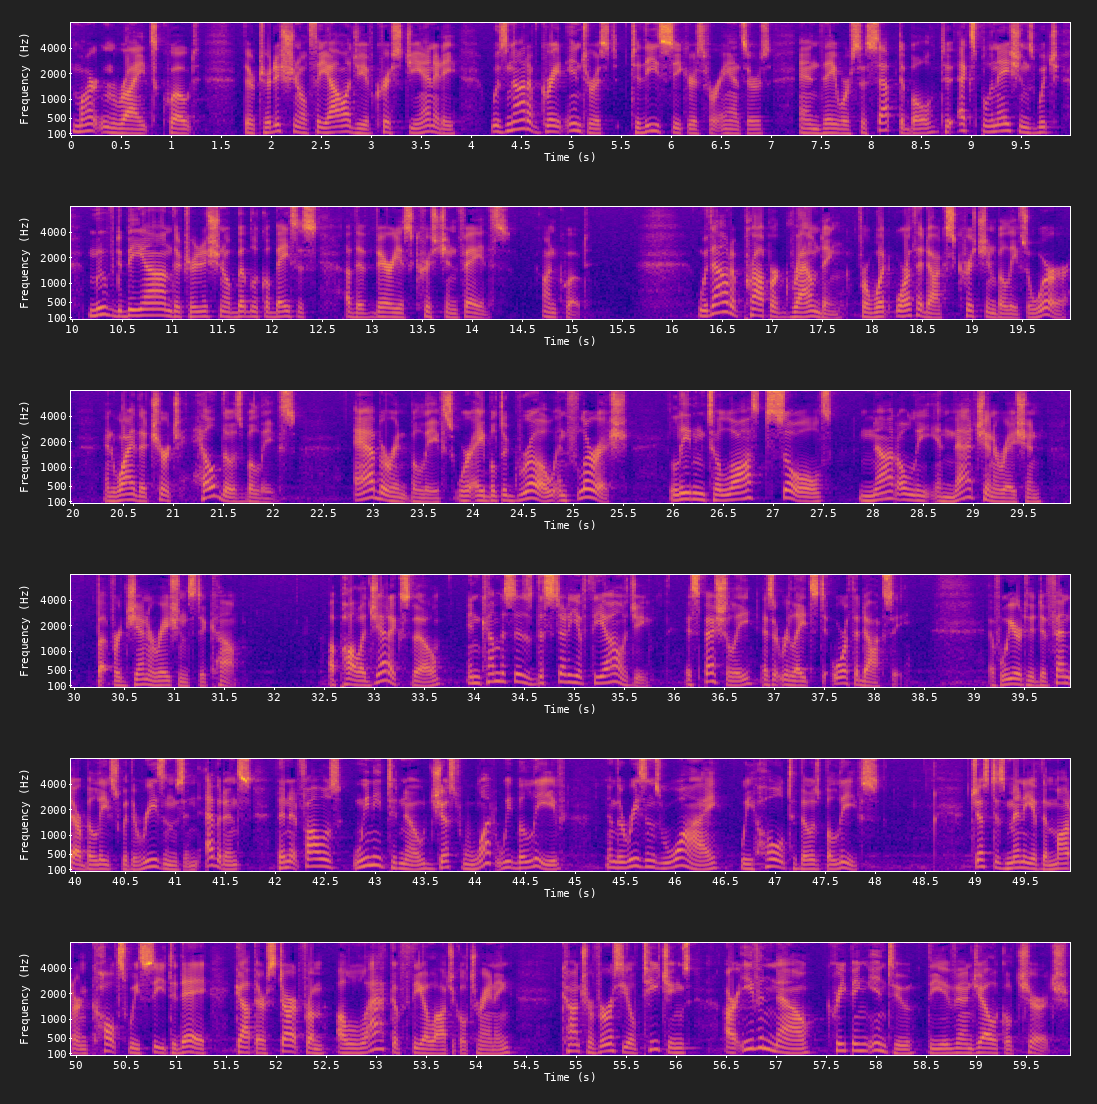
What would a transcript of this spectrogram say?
Martin writes, quote, The traditional theology of Christianity was not of great interest to these seekers for answers, and they were susceptible to explanations which moved beyond the traditional biblical basis of the various Christian faiths. Unquote. Without a proper grounding for what Orthodox Christian beliefs were and why the Church held those beliefs, aberrant beliefs were able to grow and flourish, leading to lost souls not only in that generation, but for generations to come. Apologetics, though, encompasses the study of theology, especially as it relates to orthodoxy. If we are to defend our beliefs with reasons and evidence, then it follows we need to know just what we believe and the reasons why we hold to those beliefs. Just as many of the modern cults we see today got their start from a lack of theological training, controversial teachings are even now creeping into the evangelical church.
